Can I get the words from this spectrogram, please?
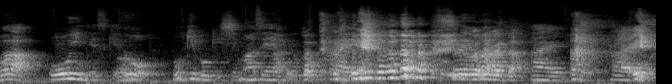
は多いんですけど、ボキボキしません。あよかった。はい。それはよかった。はい。はい。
